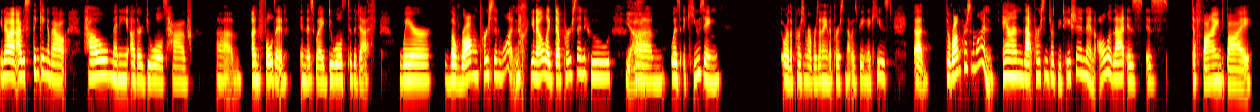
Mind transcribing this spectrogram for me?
you know i, I was thinking about how many other duels have um, unfolded in this way duels to the death where the wrong person won you know like the person who Yeah. um, was accusing or the person representing the person that was being accused uh, the wrong person won and that person's reputation and all of that is is defined by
